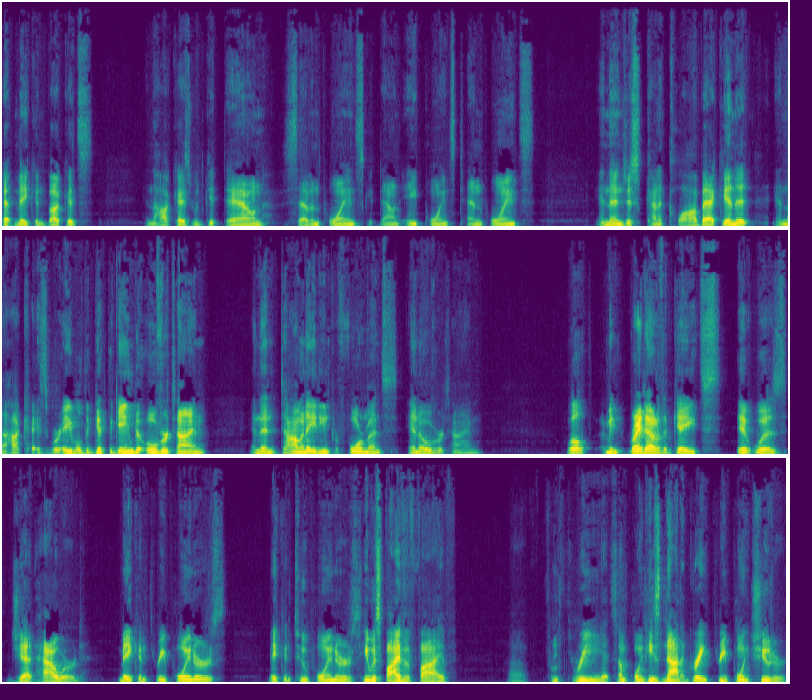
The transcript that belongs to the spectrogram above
kept making buckets. And the Hawkeyes would get down seven points, get down eight points, ten points and then just kind of claw back in it. And the Hawkeyes were able to get the game to overtime and then dominating performance in overtime. Well, I mean, right out of the gates, it was Jett Howard making three pointers, making two pointers. He was five of five uh, from three at some point. He's not a great three point shooter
